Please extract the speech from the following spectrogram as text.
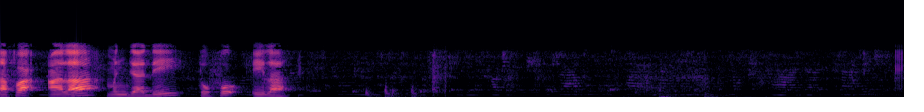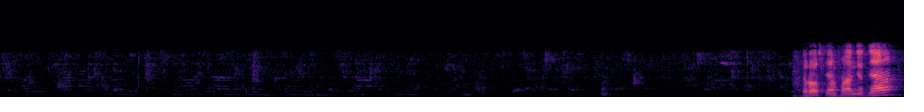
Tafa'ala menjadi tufu ila. Terus yang selanjutnya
